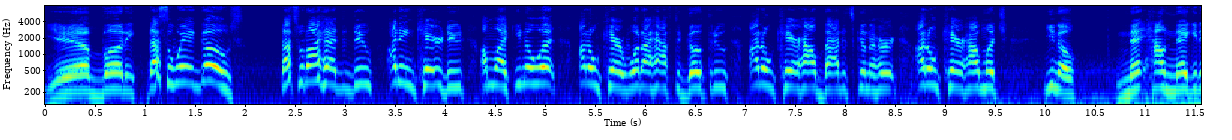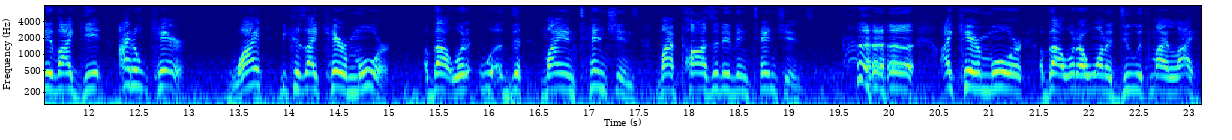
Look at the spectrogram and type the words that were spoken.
yeah, buddy. That's the way it goes. That's what I had to do. I didn't care, dude. I'm like, you know what? I don't care what I have to go through. I don't care how bad it's going to hurt. I don't care how much, you know, how negative I get. I don't care. Why? Because I care more about what, what the, my intentions, my positive intentions. I care more about what I want to do with my life.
